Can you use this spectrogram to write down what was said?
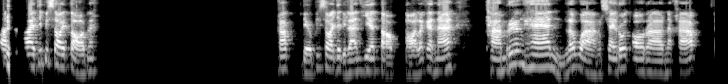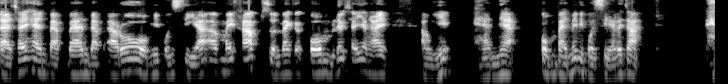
คำสุดท้ายที่พี่ซอยตอบนะครับ เดี๋ยวพี่ซอยจะดิร้านเฮียตอบต่อแล้วกันนะ ถามเรื่องแฮนด์ระหว่างใช้รถออรานะครับแต่ใช้แฮนด์แบบแบนแบบ aero มีผลเสียไหมครับ ส่วนแบนกับกลมเลือกใช้ยังไง เอางี้แฮนด์เนี่ยกลมแบนไม่มีผลเสียเลยจ้ะแฮ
